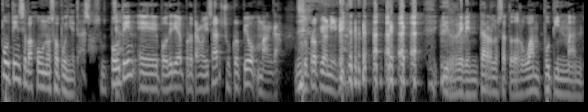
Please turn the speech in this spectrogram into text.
Putin se bajó unos puñetazos. Putin eh, podría protagonizar su propio manga, su propio anime. y reventarlos a todos. One Putin Man.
